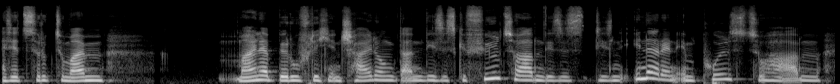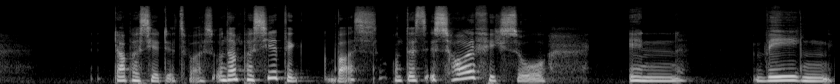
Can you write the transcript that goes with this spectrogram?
Also jetzt zurück zu meinem meiner beruflichen Entscheidung dann dieses Gefühl zu haben, dieses, diesen inneren Impuls zu haben, da passiert jetzt was. Und dann passierte was. Und das ist häufig so in Wegen,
